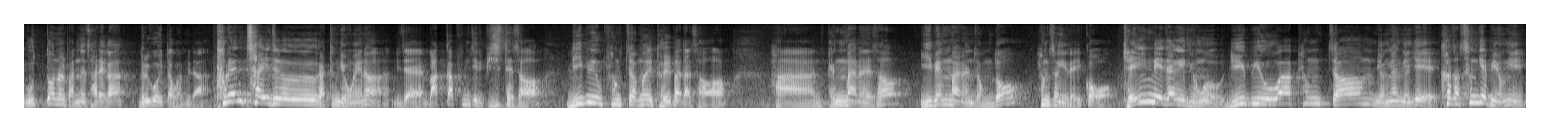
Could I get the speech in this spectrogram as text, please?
웃돈을 받는 사례가 늘고 있다고 합니다. 프랜차이즈 같은 경우에는 이제 맛과 품질이 비슷해서 리뷰 평점을 덜 받아서 한 100만 원에서 200만 원 정도 형성이 돼 있고 개인 매장의 경우 리뷰와 평점 영향력이 커서 승계 비용이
